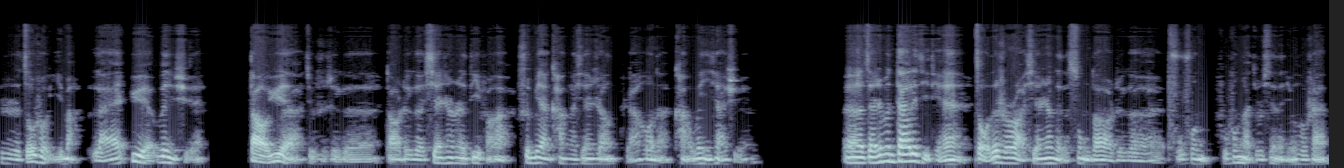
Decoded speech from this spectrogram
就是邹守仪嘛，来粤问学，到粤啊，就是这个到这个先生的地方啊，顺便看看先生，然后呢看问一下学。呃，在这边待了几天，走的时候啊，先生给他送到这个扶风，扶风啊，就是现在牛头山。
